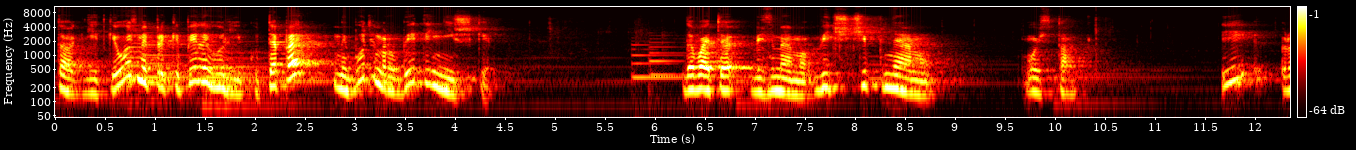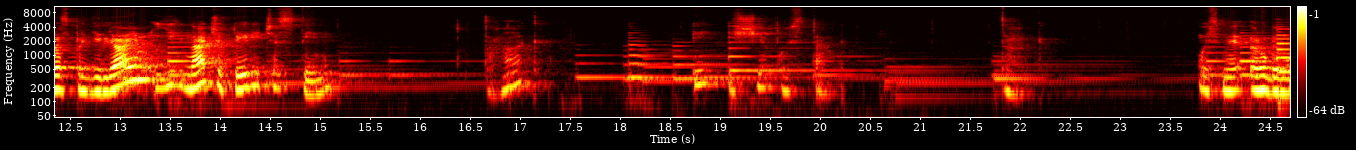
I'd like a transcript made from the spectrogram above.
Так, дітки, ось ми прикріпили голівку. Тепер ми будемо робити ніжки. Давайте візьмемо, відщіпнемо ось так. І розподіляємо їх на чотири частини. Так. І ще ось Ось ми робимо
